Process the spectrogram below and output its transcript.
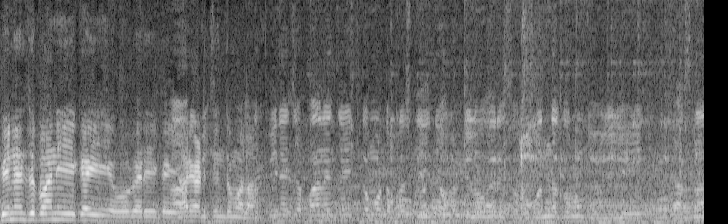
पिण्याचं पाणी काही वगैरे काही अडी अडचणी तुम्हाला? पिण्याच्या पाण्याचा इतका मोठा प्रश्न आहे. इथं हॉटेल वगैरे सर्व बंद करून ठेवलेले आहे शासना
